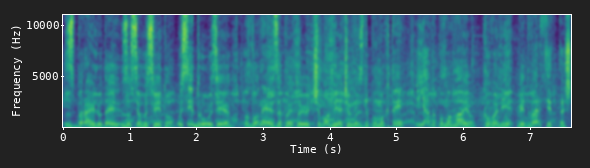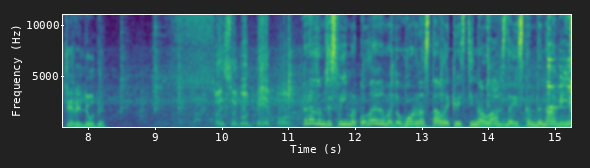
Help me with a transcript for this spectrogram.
збирає людей з усього світу. Усі друзі. Вони запитують, чи можу я чимось допомогти. І я допомагаю. Ковалі відверті та щирі люди. Разом зі своїми колегами до горна стала і Крістіна Лахзда із Скандинавії.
